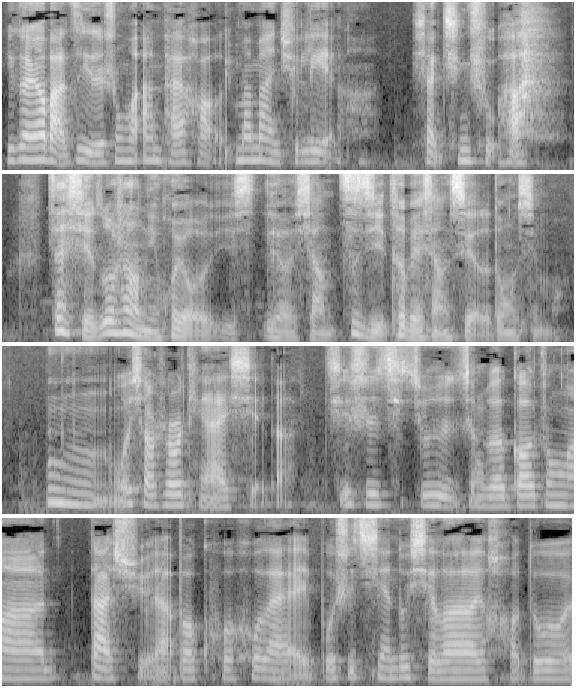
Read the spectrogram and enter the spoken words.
一个人要把自己的生活安排好，慢慢去练哈，想清楚哈。在写作上，你会有呃想自己特别想写的东西吗？嗯，我小时候挺爱写的，其实就是整个高中啊、大学啊，包括后来博士期间都写了好多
